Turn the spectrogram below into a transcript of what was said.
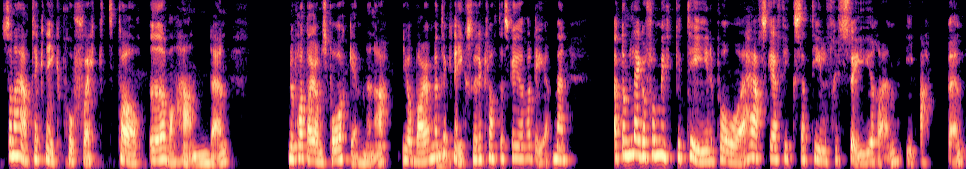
sådana här teknikprojekt tar överhanden. Nu pratar jag om språkämnena jobbar jag med mm. teknik så är det klart jag ska göra det. Men att de lägger för mycket tid på, här ska jag fixa till frisyren i appen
